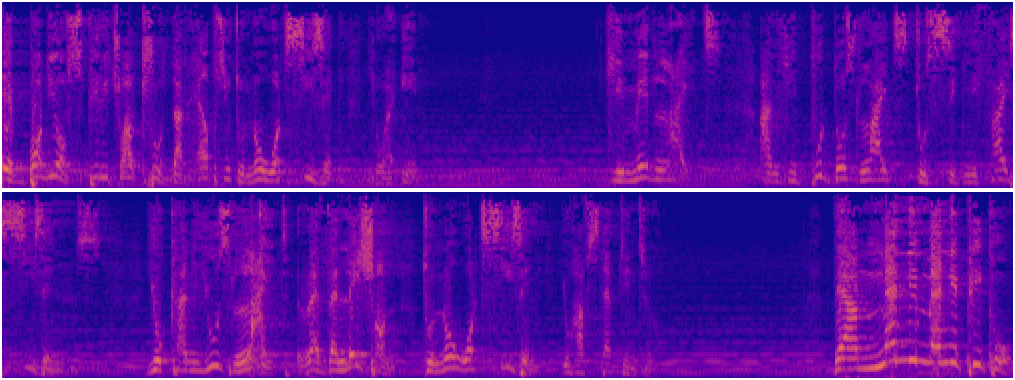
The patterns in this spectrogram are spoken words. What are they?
a body of spiritual truth that helps you to know what season you are in. He made light and he put those lights to signify seasons. You can use light, revelation to know what season you have stepped into. There are many, many people.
